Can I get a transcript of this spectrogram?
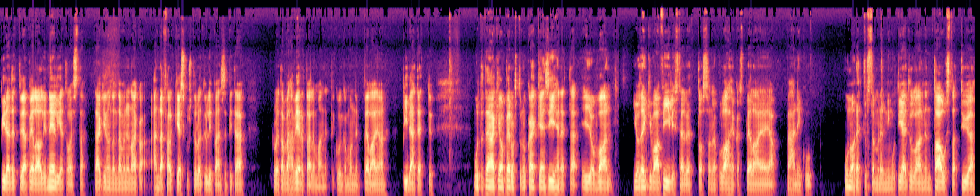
pidätettyjä pelaajia oli 14. Tämäkin on tämmöinen aika NFL-keskustelu, että ylipäänsä pitää ruveta vähän vertailemaan, että kuinka monen pelaaja on pidätetty. Mutta tämäkin on perustunut kaikkeen siihen, että ei ole vaan jotenkin vaan fiilistelty, että tuossa on joku lahjakas pelaaja ja vähän niin kuin unohdettu semmoinen niin kuin tietynlainen taustatyö.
